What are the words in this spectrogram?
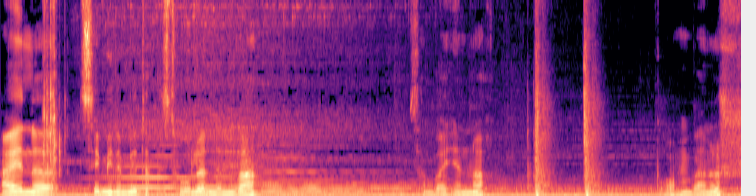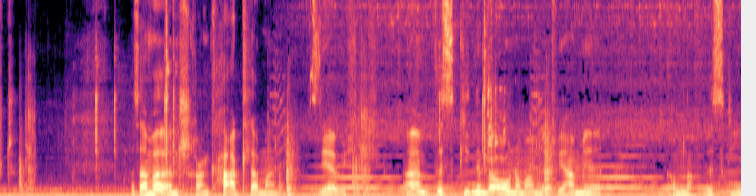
Eine 10mm Pistole. Nehmen wir. Was haben wir hier noch? Brauchen wir nicht. Was haben wir? Ein Schrank. Haarklammern. Sehr wichtig. Ah, Whisky nehmen wir auch nochmal mit. Wir haben hier... Kommt noch Whisky.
